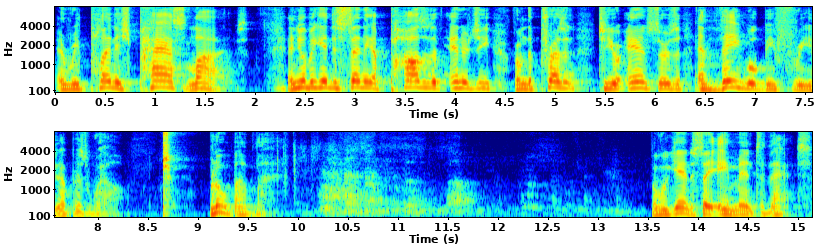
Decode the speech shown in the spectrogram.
and replenish past lives. And you'll begin descending a positive energy from the present to your ancestors, and they will be freed up as well. Blew my mind. but we began to say amen to that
